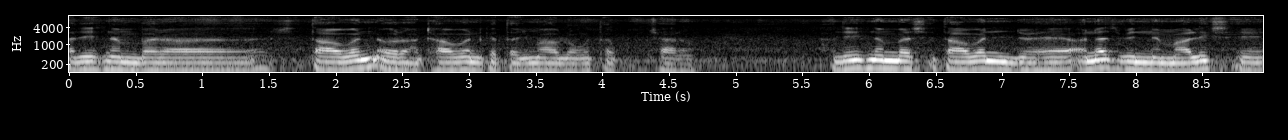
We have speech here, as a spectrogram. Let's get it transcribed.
حدیث نمبر ستاون اور اٹھاون کا ترجمہ آپ لوگوں تک پہنچا رہا ہوں۔ حدیث نمبر ستاون جو ہے، انس بن مالک سے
